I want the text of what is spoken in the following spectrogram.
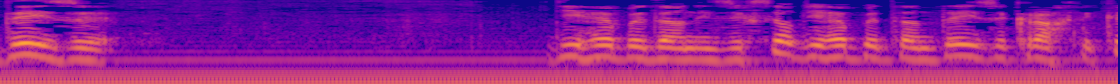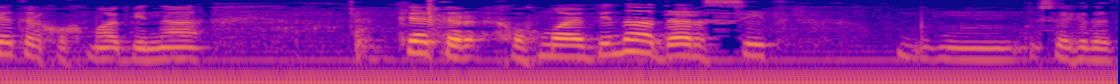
deze, die hebben dan in zichzelf, die hebben dan deze krachten, Keter Chochma Bina, Keter Bina, daar zit, um, zeg je dat,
